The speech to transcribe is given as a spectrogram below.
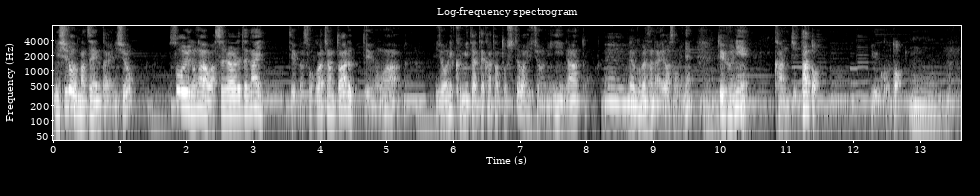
にしろ、まあ、前回にしろそういうのが忘れられてないっていうかそこがちゃんとあるっていうのは非常に組み立て方としては非常にいいなと、うん。ね、ごめんなさいね偉そうにね。っていうふうに感じたということ。うん。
